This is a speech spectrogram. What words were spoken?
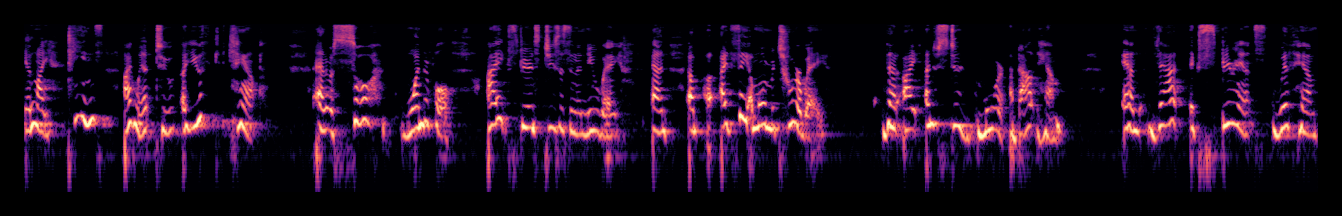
in my teens, I went to a youth camp. And it was so wonderful. I experienced Jesus in a new way, and um, I'd say a more mature way, that I understood more about him. And that experience with him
